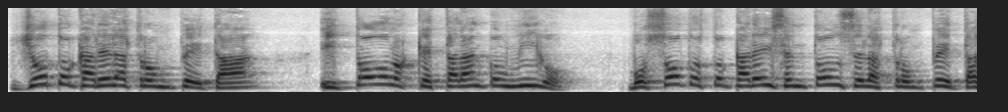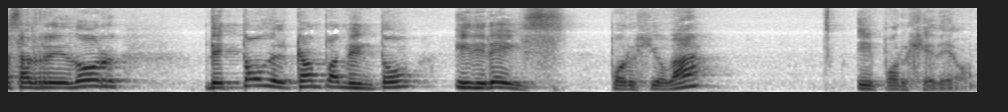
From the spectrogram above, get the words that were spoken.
yo tocaré la trompeta y todos los que estarán conmigo. Vosotros tocaréis entonces las trompetas alrededor de todo el campamento y diréis, por Jehová y por Gedeón.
